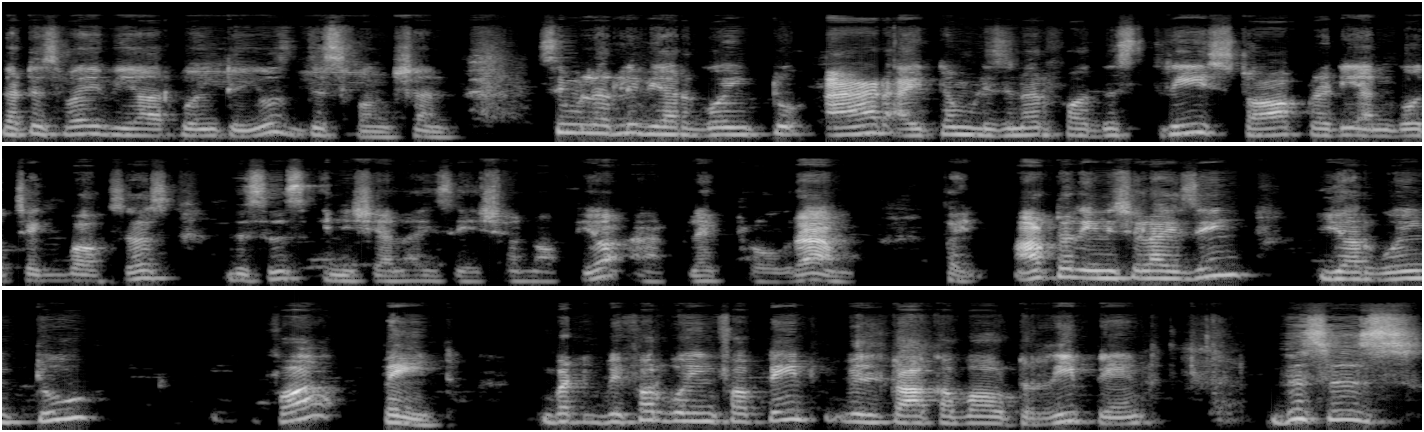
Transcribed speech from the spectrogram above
That is why we are going to use this function. Similarly, we are going to add item listener for this three stop, ready and go checkboxes. This is initialization of your applet program. Fine. After initializing, you are going to for paint. But before going for paint, we'll talk about repaint. This is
